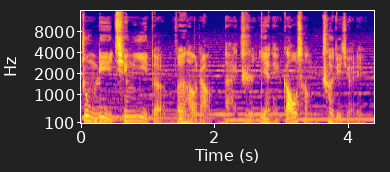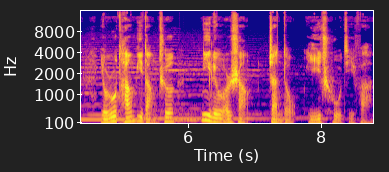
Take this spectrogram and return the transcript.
重利轻义的分行长乃至业内高层彻底决裂，有如螳臂挡车，逆流而上，战斗一触即发。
